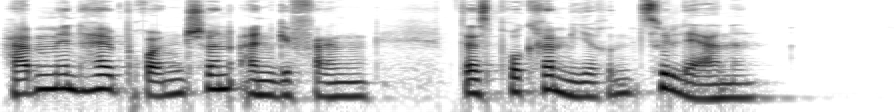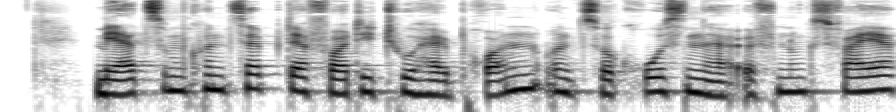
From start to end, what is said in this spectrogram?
haben in Heilbronn schon angefangen, das Programmieren zu lernen. Mehr zum Konzept der 42 Heilbronn und zur großen Eröffnungsfeier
